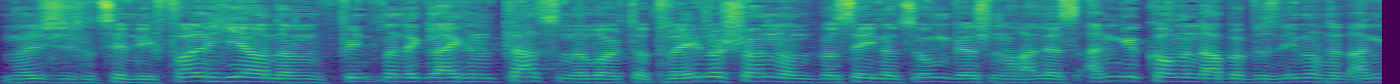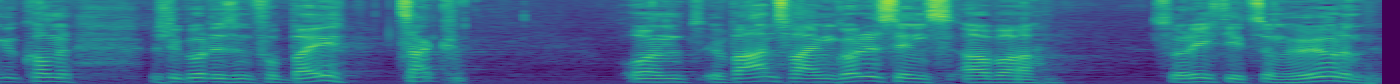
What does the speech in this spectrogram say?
Und dann ist es schon ziemlich voll hier und dann findet man den gleichen Platz und dann läuft der Trailer schon und wir sehen uns um, wir sind noch alles angekommen, aber wir sind immer noch nicht angekommen. Die Gottesdienst vorbei, zack, und wir waren zwar im Gottesdienst, aber so richtig zum Hören,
